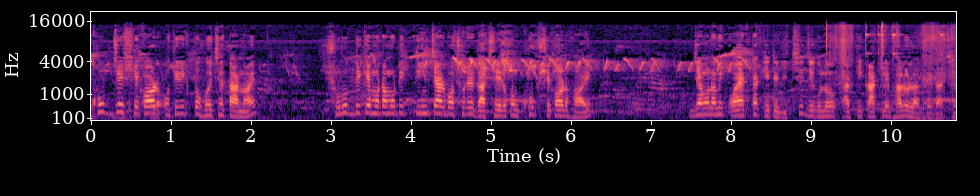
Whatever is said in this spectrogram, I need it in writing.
খুব যে শেকড় অতিরিক্ত হয়েছে তা নয়। শুরুর দিকে মোটামুটি তিন চার বছরের গাছে এরকম খুব শেকড় হয়। যেমন আমি কয়েকটা কেটে দিচ্ছি যেগুলো আর কি কাটলে ভালো লাগবে গাছে।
